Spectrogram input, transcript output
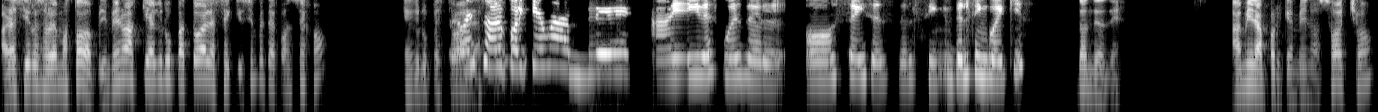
Ahora sí resolvemos todo. Primero aquí agrupa todas las x. Siempre te aconsejo que agrupes todas las Profesor, ¿por qué va B ahí después del O6 es del, cin- del 5X? ¿Dónde, dónde? Ah, mira, porque menos 8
